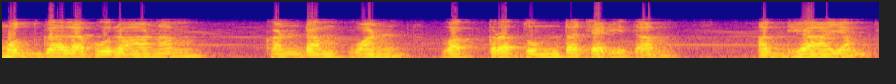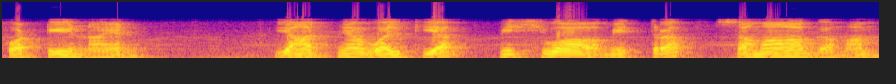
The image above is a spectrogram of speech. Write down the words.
मुद्गलपुराणं खण्डं वन् वक्रतुण्डचरितम् अध्यायं फोर्टिनैन् याज्ञवल्क्यविश्वामित्रसमागमम्।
